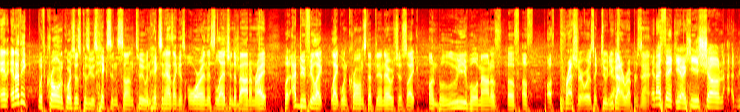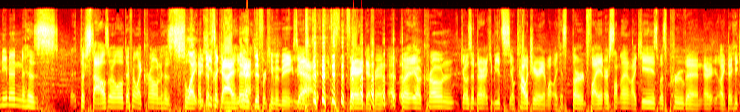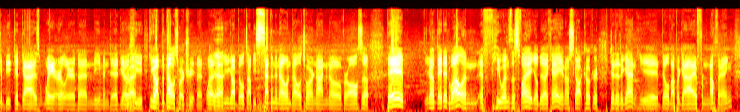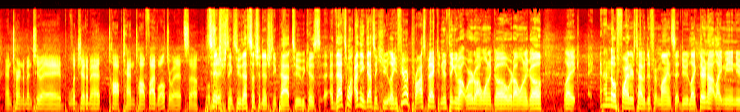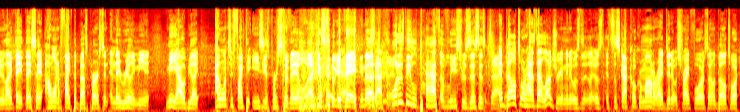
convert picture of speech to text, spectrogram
and and I think with Kron, of course, it was because he was Rickson's son too, Mm-hmm. and Hickson has like this aura and this legend about him, right? But I do feel like like when Kron stepped in, there was just like unbelievable amount of of of, of pressure, where it's like, dude, you got to represent. And I think yeah, he's shown Neiman has their styles are a little different. Like Kron has Slightly different. he's a guy. They're yeah, different human beings. Yeah, very different. Uh, But you know, Kron goes in there. He beats you know Kawajiri in what like his third fight or something. Like he's was proven or like that he could beat good guys way earlier than Neiman did. You know, Right. he he got the Bellator treatment. What Yeah. he got built up. He's seven and zero in Bellator, nine and zero overall. So they. You know they did well, and if he wins this fight, you'll be like, "Hey, you know Scott Coker did it again. He built up a guy from nothing and turned him into a legitimate top ten, top five welterweight." So we'll It's see. interesting too. That's such an interesting path too, because uh, that's one. I think that's a huge. Like, if you're a prospect and you're thinking about where do I want to go, where do I want to go, like, and I know fighters have a different mindset, dude. Like, they're not like me and you. Like, they they say I want to fight the best person, and they really mean it. Me, I would be like. I want to fight the easiest person available that I can still get Yeah, paid. You know, exactly. what is the path of least resistance? Exactly. And Bellator has that luxury. I mean, it was the, it was it's the Scott Coker model, right? Did it with Strikeforce, done it with Bellator.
